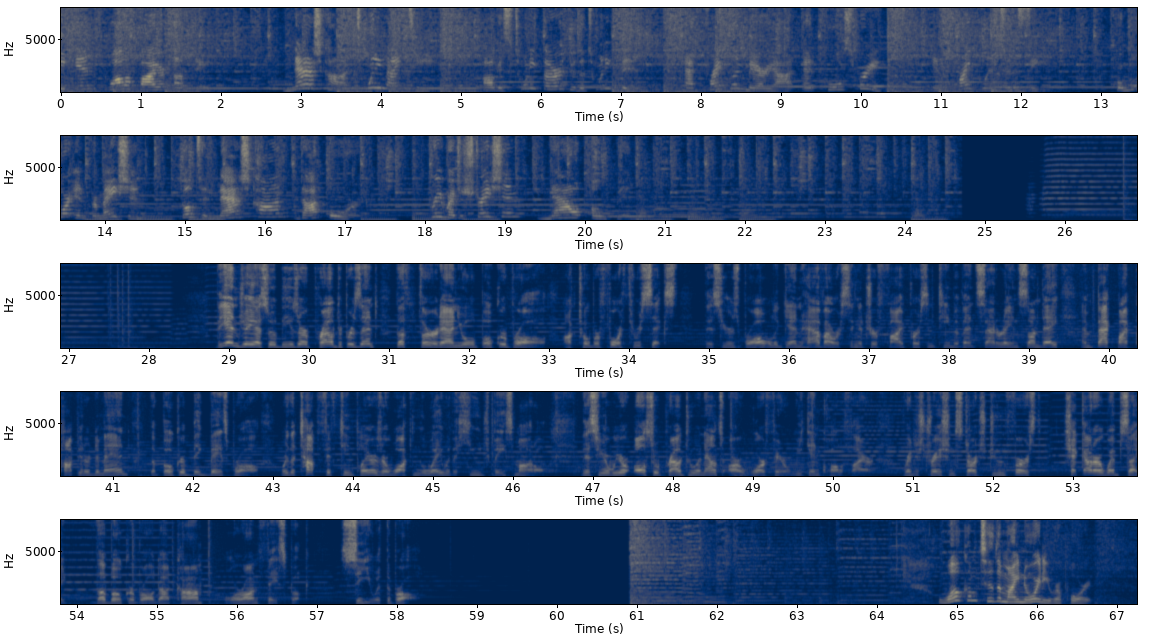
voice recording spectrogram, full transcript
Weekend Qualifier Update. NashCon 2019, August 23rd through the 25th at Franklin Marriott at Cool Springs in Franklin, Tennessee. For more information, go to nashcon.org. Pre registration now open. The NJSOBs are proud to present the third annual Boker Brawl, October 4th through 6th. This year's Brawl will again have our signature five person team event Saturday and Sunday, and backed by popular demand, the Boker Big Base Brawl, where the top 15 players are walking away with a huge base model. This year, we are also proud to announce our Warfare Weekend Qualifier. Registration starts June 1st. Check out our website, thebokerbrawl.com, or on Facebook. See you at the Brawl. Welcome to the Minority Report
